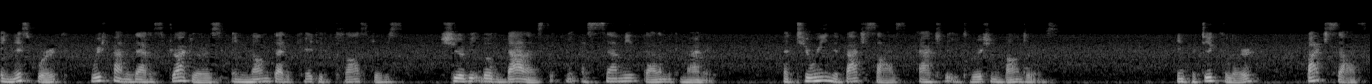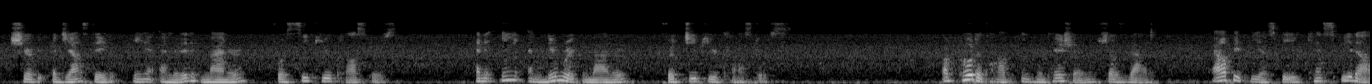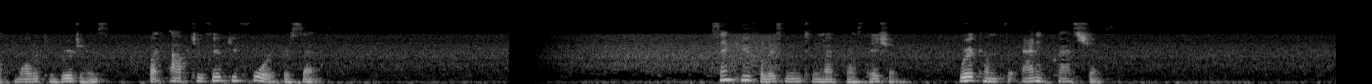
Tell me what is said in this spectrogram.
in this work, we found that stragglers in non-dedicated clusters should be load balanced in a semi-dynamic manner, by tuning the batch size at the iteration boundaries. In particular, Batch size should be adjusted in an analytic manner for CPU clusters, and in a numeric manner for GPU clusters. A prototype implementation shows that LBBSP can speed up model convergence by up to 54%. Thank you for listening to my presentation. Welcome for any questions.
